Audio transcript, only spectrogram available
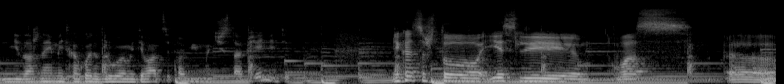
не должна иметь какой-то другой мотивации помимо чисто общения, типа? Мне кажется, что если вас э,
